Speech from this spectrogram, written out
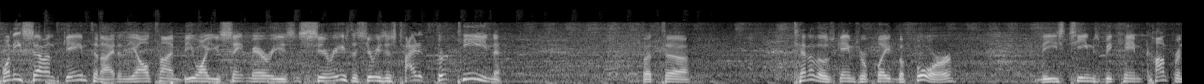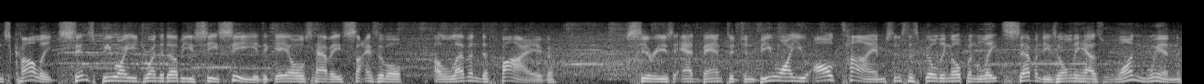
27th game tonight in the all-time BYU St. Mary's series. The series is tied at 13. But uh, 10 of those games were played before these teams became conference colleagues. Since BYU joined the WCC, the Gales have a sizable 11 to 5 series advantage. And BYU all time since this building opened late 70s only has one win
